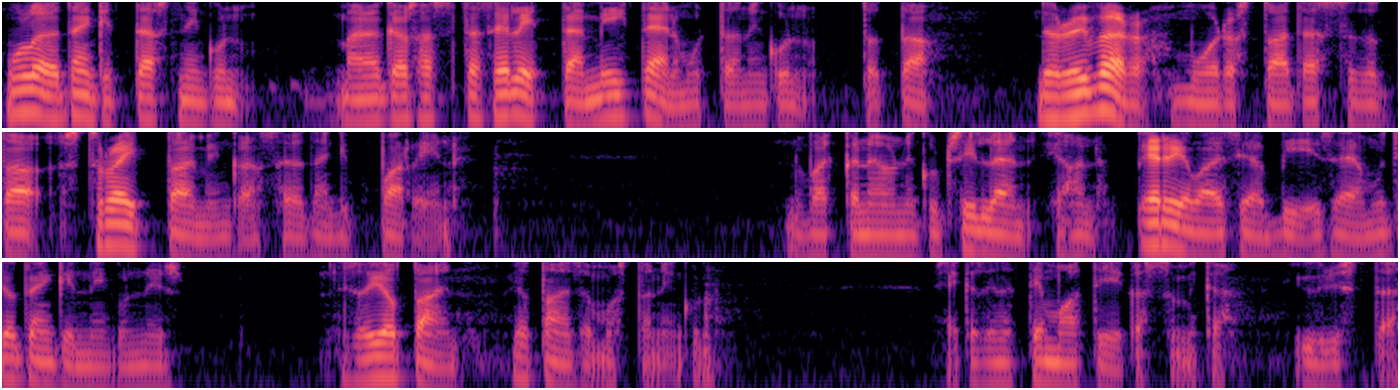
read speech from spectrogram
Mulla on jotenkin tässä, niin kuin, mä en oikein osaa sitä selittää miten, mutta niin kuin, tota, The River muodostaa tässä tota, Straight Timein kanssa jotenkin parin. Vaikka ne on niin kuin, silleen ihan erilaisia biisejä, mutta jotenkin niin kuin, niissä, niissä on jotain, jotain semmoista niin kuin, eikä siinä tematiikassa, mikä yhdistää.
